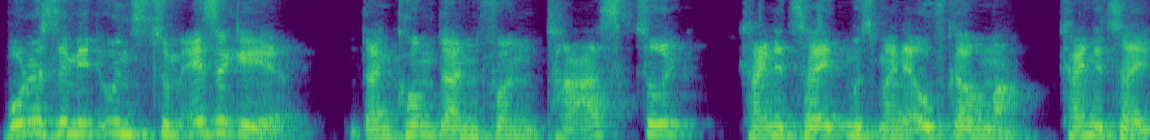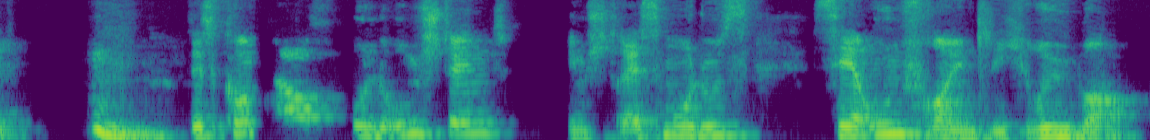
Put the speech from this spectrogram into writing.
wollen Sie mit uns zum Essen gehen? Dann kommt dann von Task zurück, keine Zeit, muss meine Aufgabe machen. Keine Zeit. Das kommt auch unter Umständen im Stressmodus sehr unfreundlich rüber.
